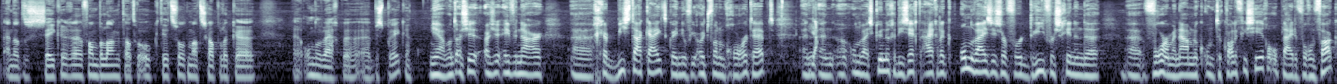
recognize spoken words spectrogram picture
En dat is zeker van belang dat we ook dit soort maatschappelijke eh, onderwerpen eh, bespreken. Ja, want als je, als je even naar eh, Gert Bista kijkt, ik weet niet of je ooit van hem gehoord hebt, een, Ja. een, eh, onderwijskundige die zegt eigenlijk onderwijs is er voor drie verschillende eh, vormen, namelijk om te kwalificeren, opleiden voor een vak,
